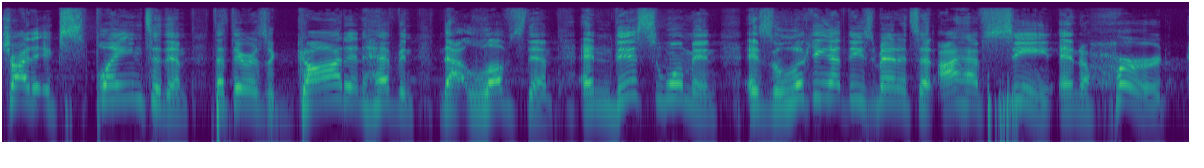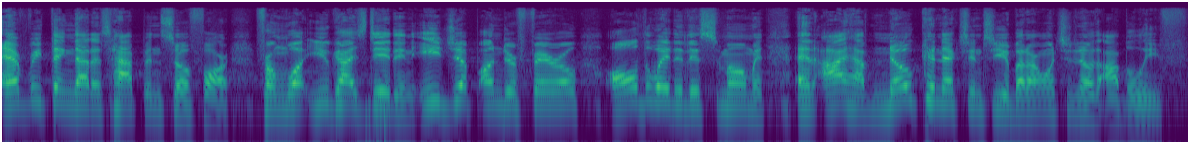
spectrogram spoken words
try to explain to them that there is a God in heaven that loves them. And this woman is looking at these men and said, I have seen and heard everything that has happened so far from what you guys did in Egypt under Pharaoh all the way to this moment and I have no connection to you, but I want you to know that I believe.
